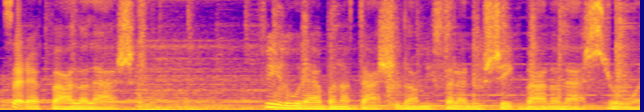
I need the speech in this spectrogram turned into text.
Szerepvállalás. Fél órában a társadalmi felelősségvállalásról.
